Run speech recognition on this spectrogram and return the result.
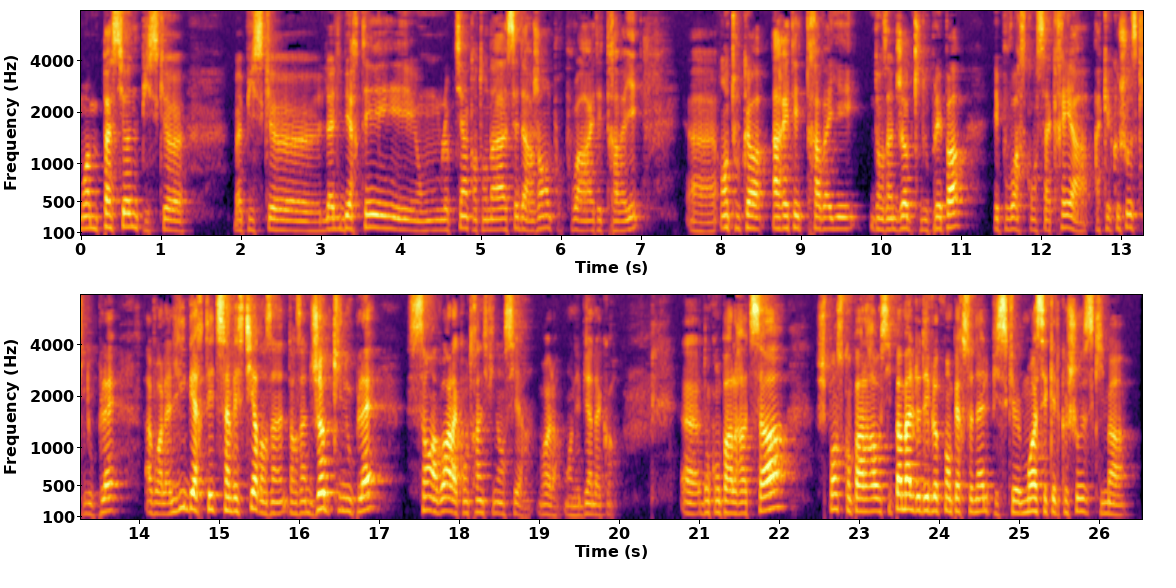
moi, me passionnent puisque, bah, puisque la liberté, on l'obtient quand on a assez d'argent pour pouvoir arrêter de travailler. Euh, en tout cas, arrêter de travailler dans un job qui nous plaît pas et pouvoir se consacrer à, à quelque chose qui nous plaît, avoir la liberté de s'investir dans un, dans un job qui nous plaît sans avoir la contrainte financière. Voilà, on est bien d'accord. Euh, donc on parlera de ça. Je pense qu'on parlera aussi pas mal de développement personnel, puisque moi, c'est quelque chose qui m'a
